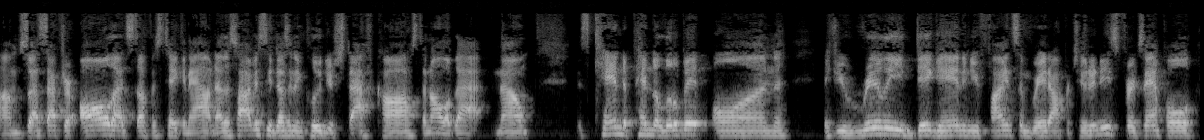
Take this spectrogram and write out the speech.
Um, so that's after all that stuff is taken out. Now, this obviously doesn't include your staff cost and all of that. Now, this can depend a little bit on if you really dig in and you find some great opportunities. For example,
